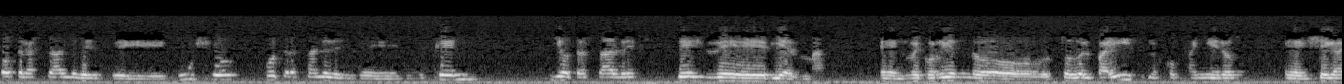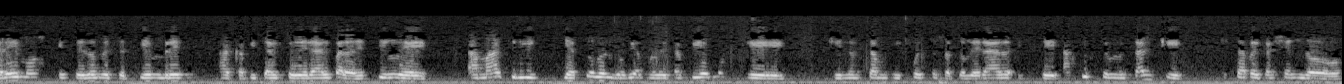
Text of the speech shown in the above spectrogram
otra sale desde Cuyo, otra sale desde Neuquén y otra sale desde Viedma. eh, recorriendo todo el país, los compañeros eh, llegaremos este 2 de septiembre a Capital Federal para decirle a Macri y a todo el gobierno de Cambiemos que, que no estamos dispuestos a tolerar este ajuste brutal que está recayendo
